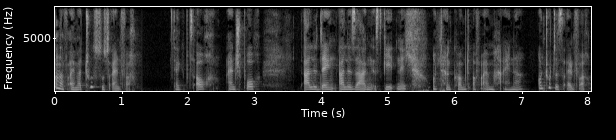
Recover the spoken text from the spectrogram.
Und auf einmal tust du es einfach. Da gibt's auch einen Spruch, alle denken, alle sagen, es geht nicht, und dann kommt auf einmal einer und tut es einfach.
